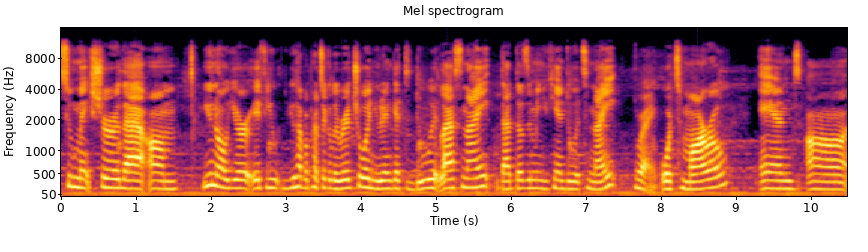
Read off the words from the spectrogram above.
to make sure that um you know you're if you you have a particular ritual and you didn't get to do it last night that doesn't mean you can't do it tonight Right. or tomorrow and uh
